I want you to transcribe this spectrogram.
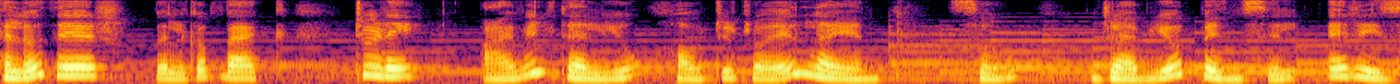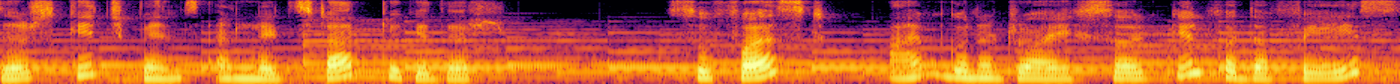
Hello there, welcome back. Today I will tell you how to draw a lion. So grab your pencil, eraser, sketch pens and let's start together. So first I'm gonna draw a circle for the face,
